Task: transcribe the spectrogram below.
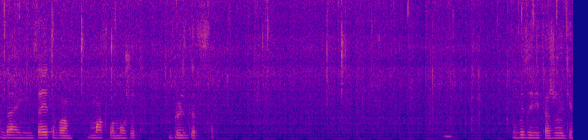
Да, и из-за этого масло может брызгаться. Вызовет ожоги.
